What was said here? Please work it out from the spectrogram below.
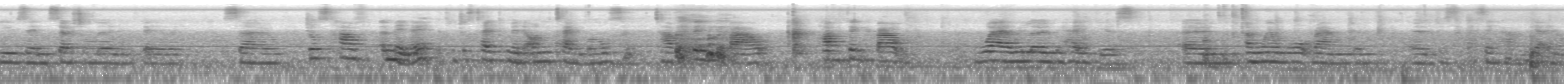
using social learning theory. So just have a minute, if you just take a minute on your tables to have a think about, have a think about where we learn behaviours um, and we'll walk round and um, just see how we're getting on.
